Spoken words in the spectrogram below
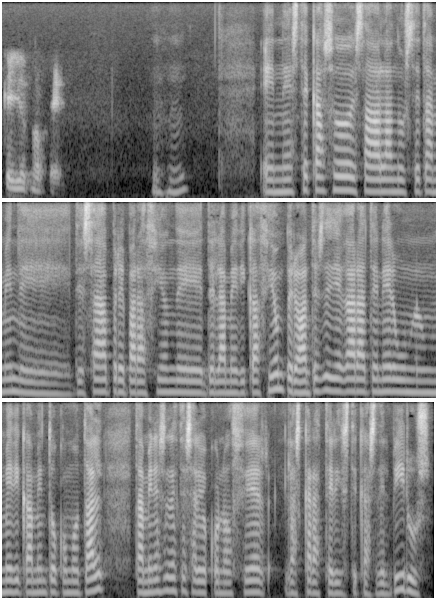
que ellos nos den. En este caso estaba hablando usted también de, esa preparación de, la medicación, pero antes de llegar a tener un medicamento como tal, también es necesario conocer las características del virus.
